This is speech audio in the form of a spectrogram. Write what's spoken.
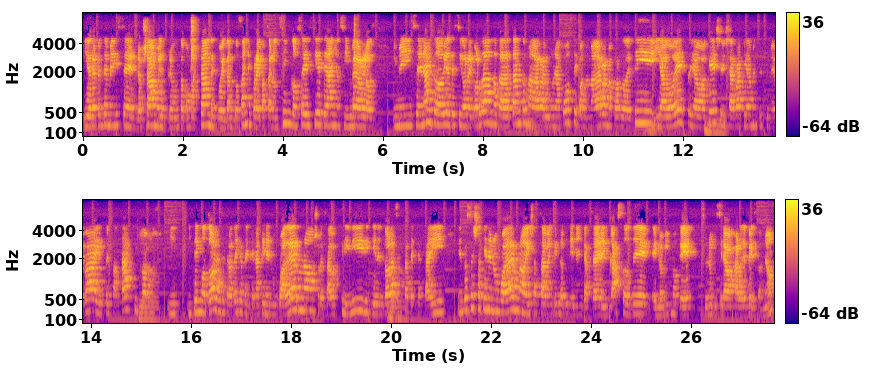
y de repente me dicen, los llamo y les pregunto cómo están después de tantos años, por ahí pasaron 5, 6, 7 años sin verlos y me dicen, ay, todavía te sigo recordando, cada tanto me agarra alguna cosa y cuando me agarra me acuerdo de ti y hago esto y hago aquello y ya rápidamente se me va y estoy fantástico y, y, tengo todas las estrategias, en general tienen un cuaderno, yo les hago escribir y tienen todas las estrategias ahí y entonces ya tienen un cuaderno y ya saben qué es lo que tienen que hacer en caso de lo mismo que si uno quisiera bajar de peso, ¿no?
